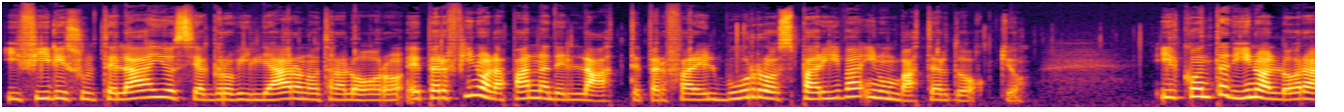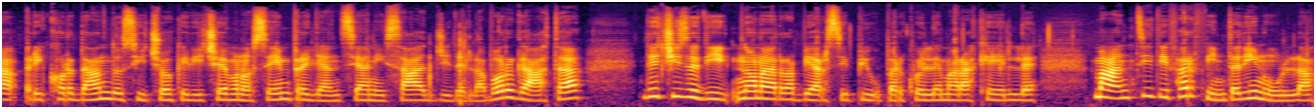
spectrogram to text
i fili sul telaio si aggrovigliarono tra loro e perfino la panna del latte per fare il burro spariva in un batter d'occhio. Il contadino allora, ricordandosi ciò che dicevano sempre gli anziani saggi della borgata, decise di non arrabbiarsi più per quelle marachelle, ma anzi di far finta di nulla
